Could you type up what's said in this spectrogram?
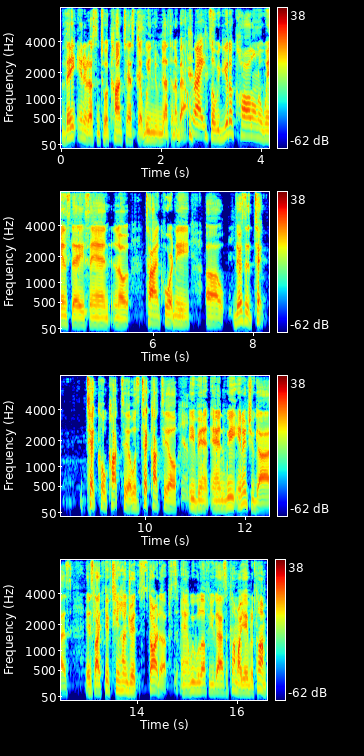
They entered us into a contest that we knew nothing about. Right. So we get a call on a Wednesday saying, you know, Ty and Courtney, uh, there's a tech tech co cocktail. It was a tech cocktail Yeah. event, and we entered you guys. It's like 1,500 startups, and we would love for you guys to come. Are you able to come?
